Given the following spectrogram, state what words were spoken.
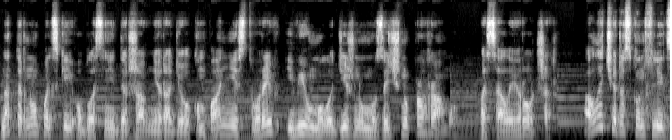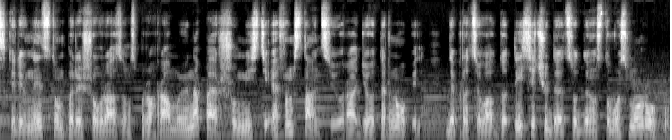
На Тернопільській обласній державній радіокомпанії створив і вів молодіжну музичну програму Веселий Роджер. Але через конфлікт з керівництвом перейшов разом з програмою на першу в місті fm станцію Радіо Тернопіль, де працював до 1998 року.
